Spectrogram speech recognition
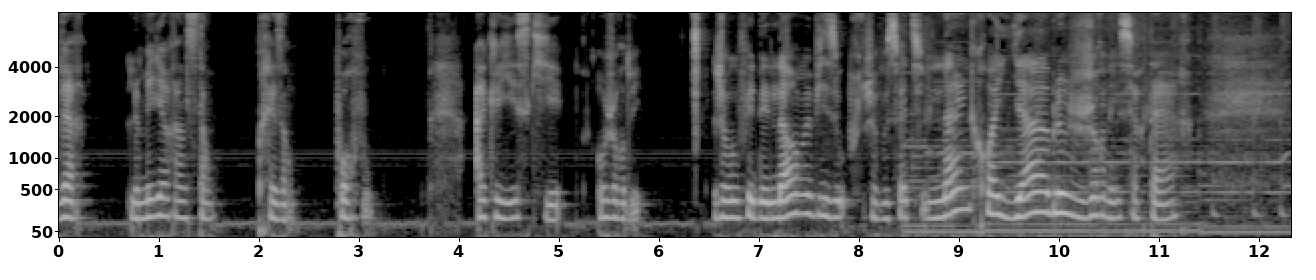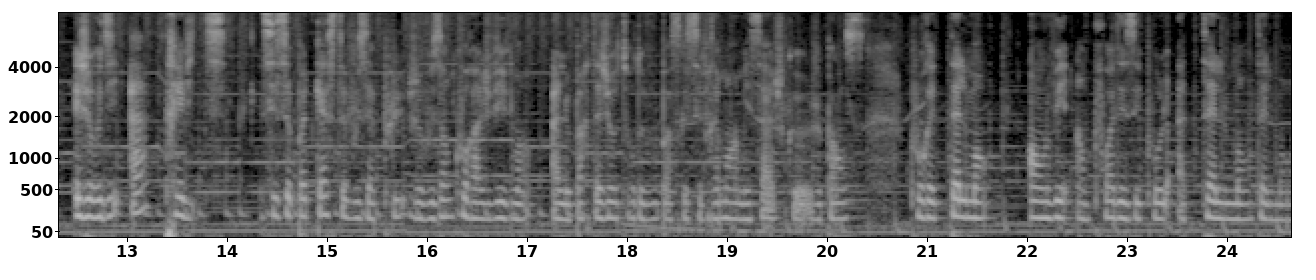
vers le meilleur instant présent pour vous. Accueillez ce qui est aujourd'hui. Je vous fais d'énormes bisous. Je vous souhaite une incroyable journée sur Terre. Et je vous dis à très vite. Si ce podcast vous a plu, je vous encourage vivement à le partager autour de vous parce que c'est vraiment un message que je pense pourrait tellement enlever un poids des épaules à tellement, tellement,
